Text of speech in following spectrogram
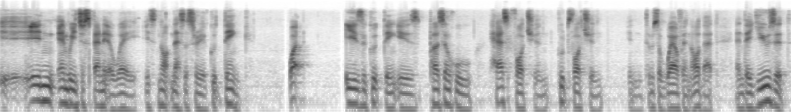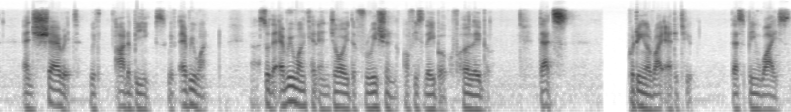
in and we just spend it away, it's not necessarily a good thing. What is a good thing is person who has fortune, good fortune in terms of wealth and all that, and they use it and share it with other beings, with everyone uh, so that everyone can enjoy the fruition of his labor, of her labor. That's putting a right attitude. That's being wise.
